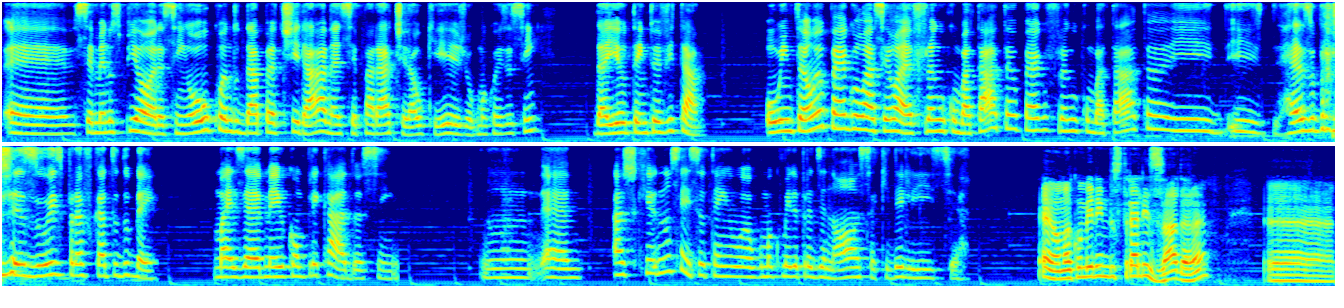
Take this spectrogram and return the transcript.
é, ser menos pior, assim. Ou quando dá para tirar, né, separar, tirar o queijo, alguma coisa assim. Daí eu tento evitar. Ou então eu pego lá, sei lá, é frango com batata, eu pego frango com batata e, e rezo para Jesus para ficar tudo bem. Mas é meio complicado, assim. Hum, é, acho que não sei se eu tenho alguma comida para dizer, nossa, que delícia. É uma comida industrializada, né? É,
